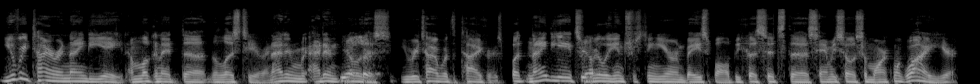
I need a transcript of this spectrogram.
you retire in '98. I'm looking at the the list here, and I didn't I didn't know this. You retired with the Tigers, but '98's a Yep. really interesting year in baseball because it's the Sammy Sosa, Mark McGwire year,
